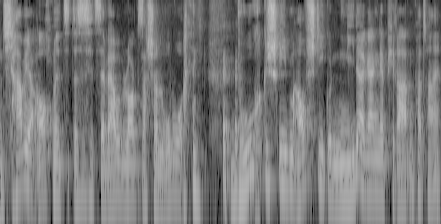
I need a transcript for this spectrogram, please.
Und ich habe ja auch mit, das ist jetzt der Werbeblog Sascha Lobo, ein Buch geschrieben, Aufstieg und Niedergang der Piratenpartei,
